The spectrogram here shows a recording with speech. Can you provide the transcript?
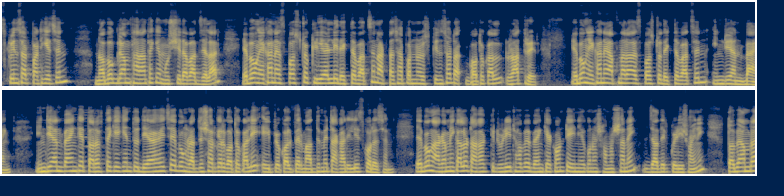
স্ক্রিনশট পাঠিয়েছেন নবগ্রাম থানা থেকে মুর্শিদাবাদ জেলার এবং এখানে স্পষ্ট ক্লিয়ারলি দেখতে পাচ্ছেন আটটা ছাপান্নর স্ক্রিনশট গতকাল রাত্রের। এবং এখানে আপনারা স্পষ্ট দেখতে পাচ্ছেন ইন্ডিয়ান ব্যাংক। ইন্ডিয়ান ব্যাংকের তরফ থেকে কিন্তু দেওয়া হয়েছে এবং রাজ্য সরকার গতকালই এই প্রকল্পের মাধ্যমে টাকা রিলিজ করেছেন। এবং আগামীকালও টাকা ক্রেডিট হবে ব্যাংক অ্যাকাউন্টে এই নিয়ে কোনো সমস্যা নেই, যাদের ক্রেডিট হয়নি। তবে আমরা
